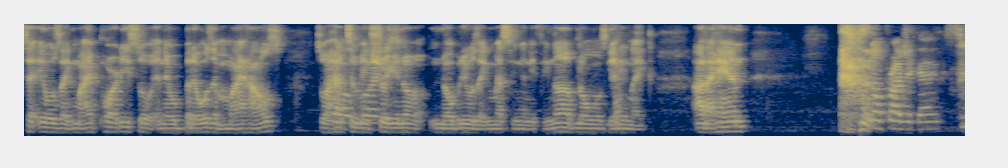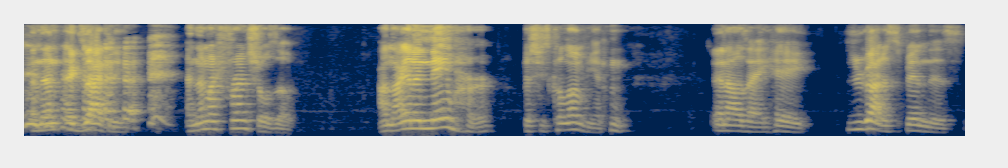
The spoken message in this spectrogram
t- it was like my party so and it, but it wasn't my house so i Oh, had to of make sure you know nobody was like messing anything up no one was getting like out of hand. No project gags. And then- exactly. and then my friend shows up. I'm not gonna name her but she's colombian. And i was like hey you gotta spin this.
